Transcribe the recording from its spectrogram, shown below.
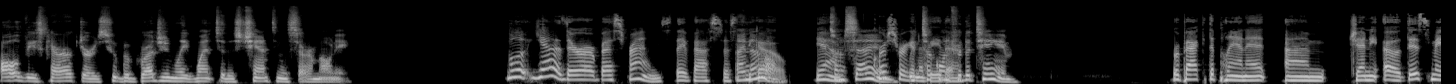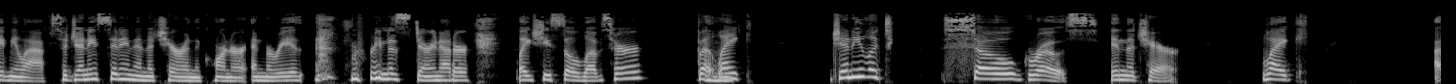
all of these characters who begrudgingly went to this chanting ceremony. Well, yeah, they're our best friends. They've asked us I to know. go. Yeah. That's what I'm saying. Of course we're gonna took be one there. for the team. We're back at the planet. Um, Jenny, oh, this made me laugh. So Jenny's sitting in a chair in the corner and Maria, Marina's staring at her like she still loves her. But Mhm. like Jenny looked so gross in the chair. Like, uh,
